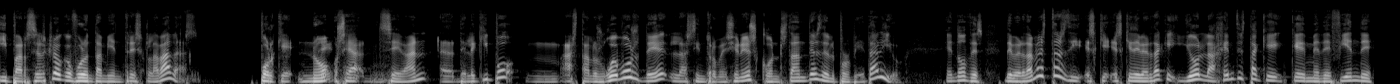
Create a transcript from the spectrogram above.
Y Parcells creo que fueron también tres clavadas. Porque no, o sea, se van eh, del equipo mm, hasta los huevos de las intromisiones constantes del propietario. Entonces, de verdad me estás. Es que, es que de verdad que yo, la gente está que, que me defiende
